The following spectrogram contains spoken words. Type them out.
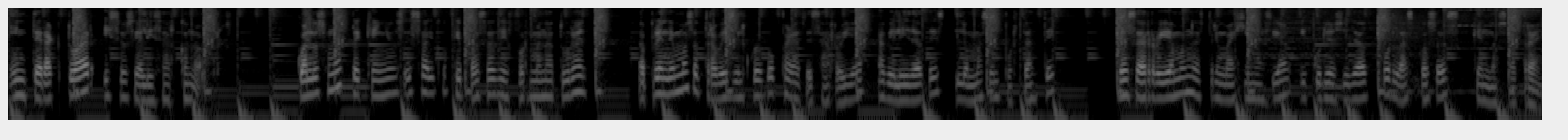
interactuar y socializar con otros. Cuando somos pequeños es algo que pasa de forma natural. Aprendemos a través del juego para desarrollar habilidades y lo más importante, desarrollamos nuestra imaginación y curiosidad por las cosas que nos atraen.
